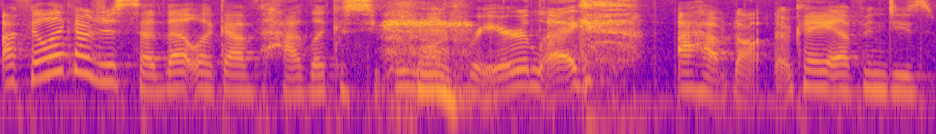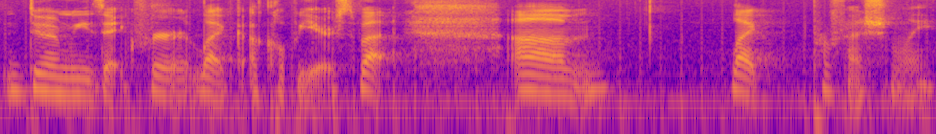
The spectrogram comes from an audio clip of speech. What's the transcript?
I feel like I just said that like I've had like a super long career like I have not okay I've been do- doing music for like a couple years but um like professionally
